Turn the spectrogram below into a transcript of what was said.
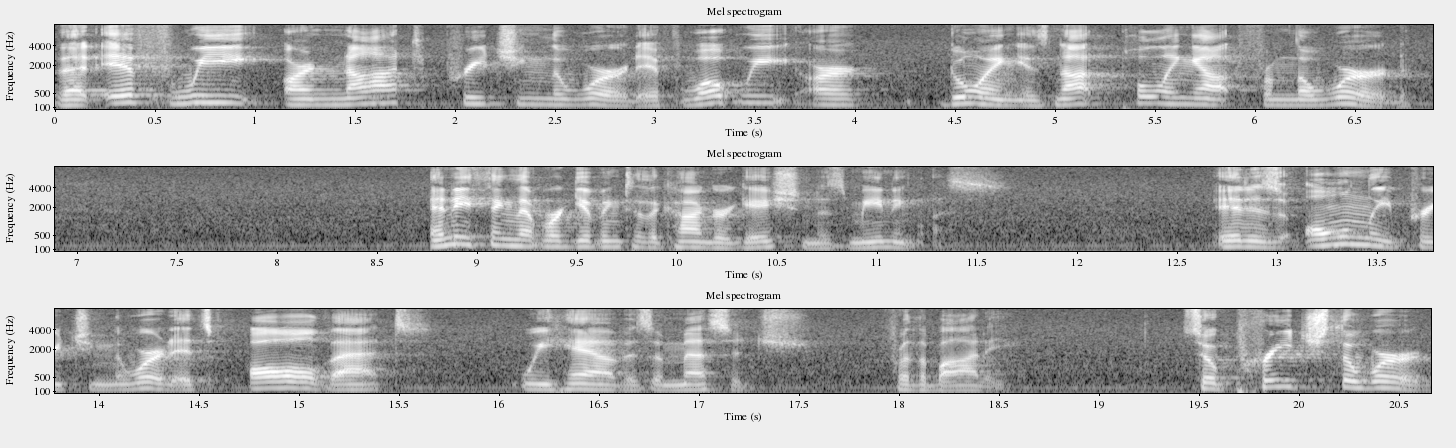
That if we are not preaching the word, if what we are doing is not pulling out from the word, anything that we're giving to the congregation is meaningless. It is only preaching the word, it's all that we have as a message for the body. So preach the word.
